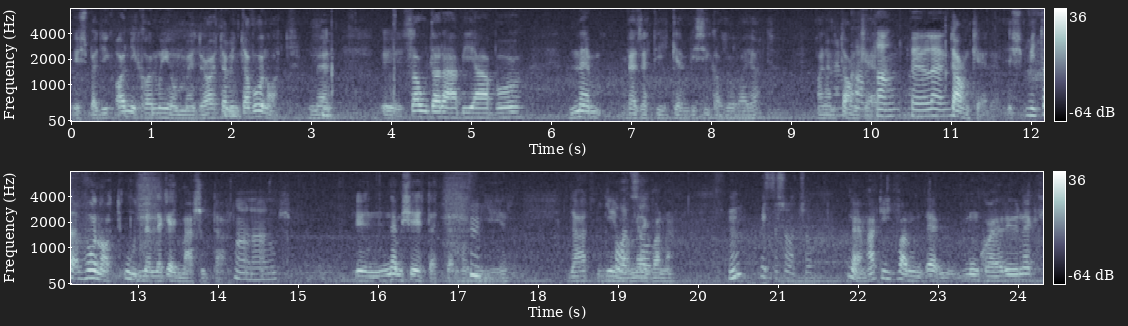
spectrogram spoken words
és pedig annyi kamion megy rajta, mint a vonat, mert ö, Szaúd-Arábiából nem vezetéken viszik az olajat, hanem Nem tankerrel. Tank, tényleg. Tankerrel. És mint a vonat, úgy mennek egymás után. Halálos. Én nem is értettem, hogy miért. De hát nyilván Olcsó. megvan a... Biztos olcsó. Nem, hát így van eh, munkaerőnek,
